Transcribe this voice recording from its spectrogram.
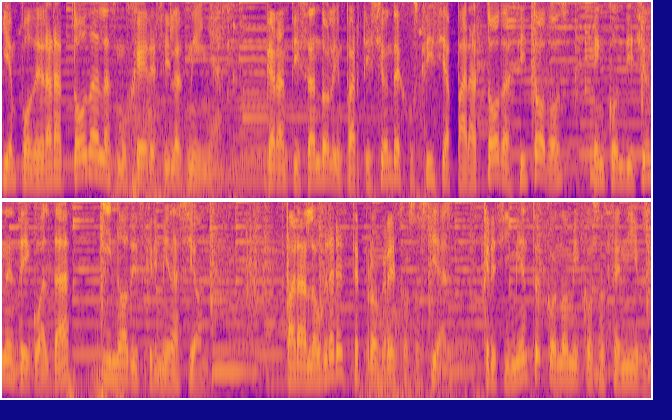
y empoderar a todas las mujeres y las niñas, garantizando la impartición de justicia para todas y todos en condiciones de igualdad y no discriminación. Para lograr este progreso social, crecimiento económico sostenible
